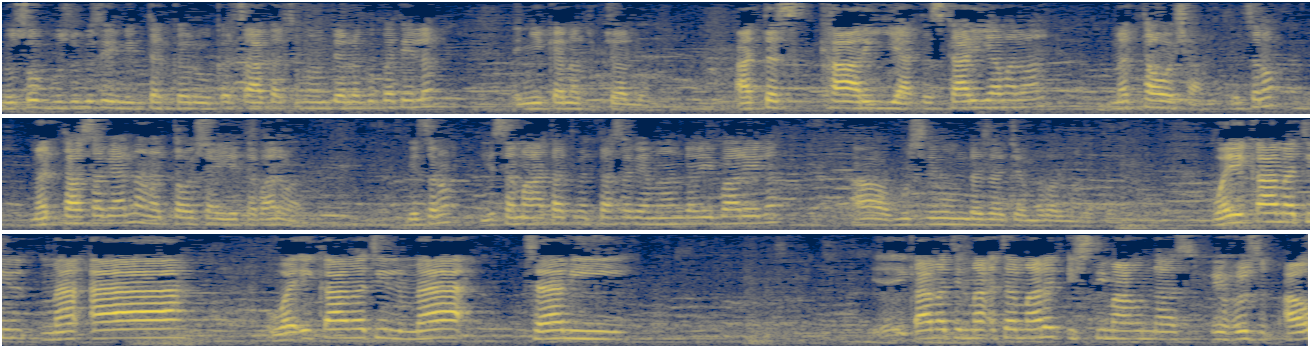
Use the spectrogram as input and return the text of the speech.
ንጹብ ብዙ ጊዜ የሚተከሉ ቅርጻ ቅርጽ ነው የሚደረጉበት የለም? እኚህ ቀናቶች አሉ። አተስካሪያ ተስካሪያ ማለት መታወሻ ግልጽ ነው መታሰቢያና መታወሻ እየተባለ ማለት ግልጽ ነው? የሰማዕታት መታሰቢያ ምናምን እንደሚባል የለ? አዎ ሙስሊሙም እንደዛ ጀምሯል ማለት ነው። وإقامة الما وإقامة المآتم إقامة المأتم ማለት اجتماع الناس حزن أو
